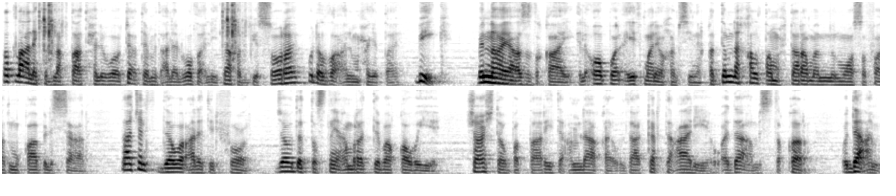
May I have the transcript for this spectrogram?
تطلع لك بلقطات حلوة وتعتمد على الوضع اللي تأخذ فيه الصورة والإضاءة المحيطة بيك. بالنهاية أصدقائي الأوبو ال A58 يقدم لك خلطة محترمة من المواصفات مقابل السعر. لكن تدور على تليفون. جودة تصنيعه مرتبة وقوية شاشته وبطاريته عملاقة وذاكرته عالية وأداءه مستقر ودعم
